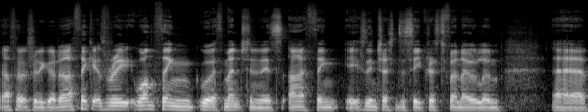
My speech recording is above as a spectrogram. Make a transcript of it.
I thought it was really good, and I think it's really one thing worth mentioning is I think it was interesting to see Christopher Nolan uh,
